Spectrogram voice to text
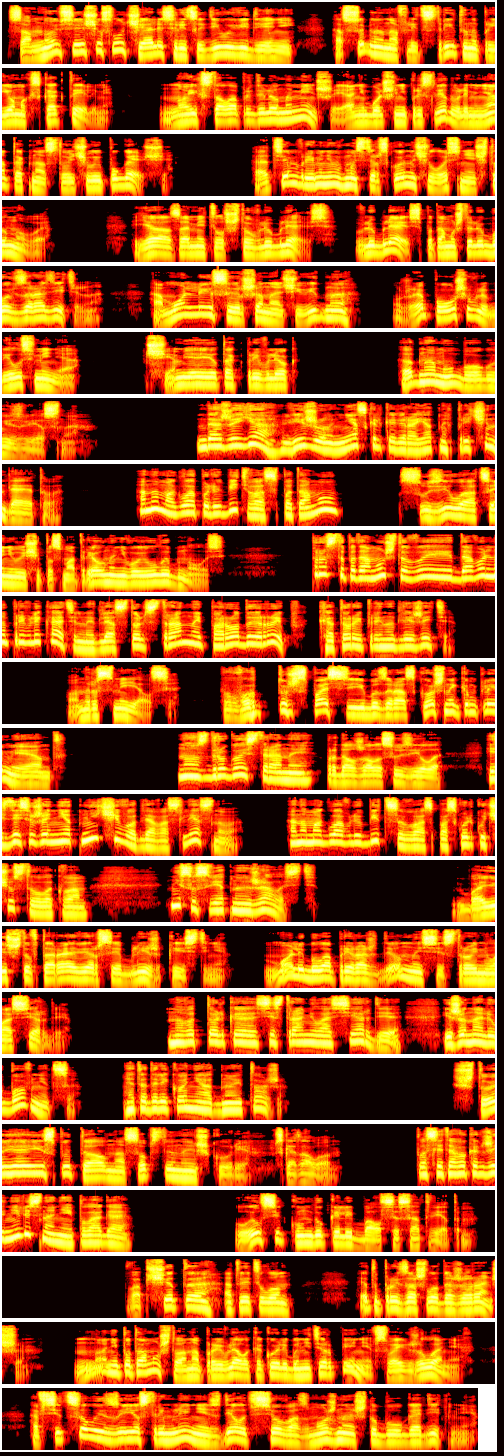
Со мной все еще случались рецидивы видений, особенно на Флит-стрит и на приемах с коктейлями. Но их стало определенно меньше, и они больше не преследовали меня так настойчиво и пугающе. А тем временем в мастерской началось нечто новое. Я заметил, что влюбляюсь. Влюбляюсь, потому что любовь заразительна. А Молли, совершенно очевидно, уже по уши влюбилась в меня. Чем я ее так привлек? Одному Богу известно. Даже я вижу несколько вероятных причин для этого. Она могла полюбить вас потому...» Сузила оценивающе посмотрела на него и улыбнулась. «Просто потому, что вы довольно привлекательны для столь странной породы рыб, которой принадлежите». Он рассмеялся. «Вот уж спасибо за роскошный комплимент». «Но с другой стороны», — продолжала Сузила, «и здесь уже нет ничего для вас лесного. Она могла влюбиться в вас, поскольку чувствовала к вам несусветную жалость. Боюсь, что вторая версия ближе к истине. Молли была прирожденной сестрой милосердия. Но вот только сестра милосердия и жена-любовница — это далеко не одно и то же. «Что я и испытал на собственной шкуре», — сказал он. «После того, как женились на ней, полагаю?» Уилл секунду колебался с ответом. «Вообще-то», — ответил он, — «это произошло даже раньше. Но не потому, что она проявляла какое-либо нетерпение в своих желаниях, а всецело из-за ее стремления сделать все возможное, чтобы угодить мне.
